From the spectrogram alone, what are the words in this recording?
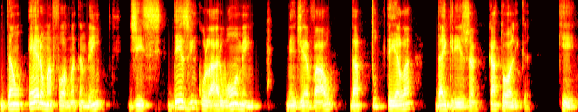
Então, era uma forma também de desvincular o homem medieval da tutela da Igreja Católica, que,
